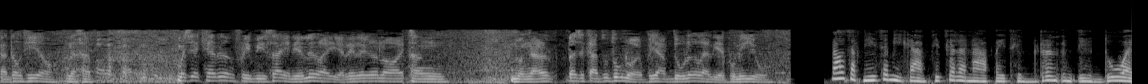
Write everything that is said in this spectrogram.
การท่องเที่ยวนะครับ ไม่ใช่แค่เรื่องฟรีวีซ่าอย่างเดียวเรื่องรายละเอียดเล็กๆน้อยๆทางหน่วยงานราชการทุกๆหน่วยพยายามดูเรื่องรายละเอียดพวกนี้อยู่ นอกจากนี้จะมีการพิจารณาไปถึงเรื่องอื่น ๆ ด้วย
